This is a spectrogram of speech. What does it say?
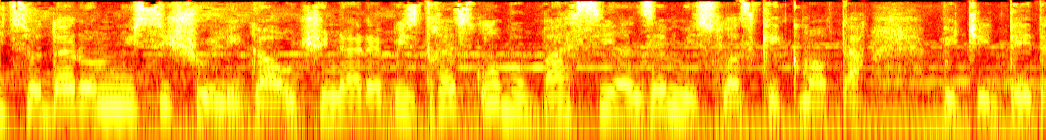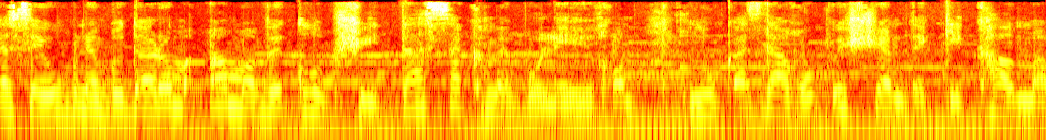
იცოდა, რომ მისი შვილი გაუჩინარების დღეს კლუბ ბასიანზე მისვლას გიკმავდა. ბიჭი დედას ეუბნებოდა, რომ ამავე კლუბში დასაქმებული იყო. ლუკას დაღუპვის შემდეგ კი ქალმა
